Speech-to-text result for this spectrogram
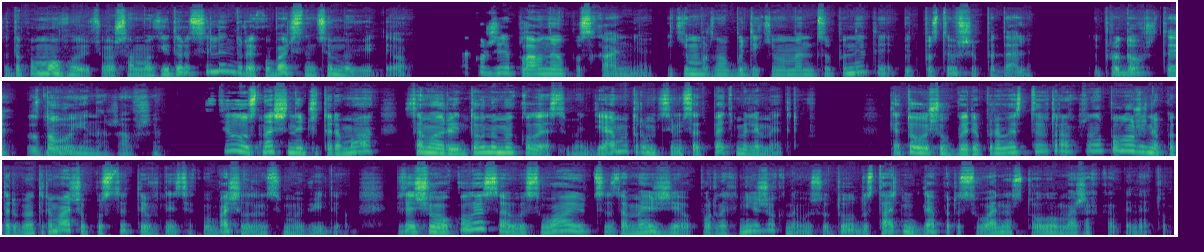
за допомогою цього самого гідроциліндру, як ви бачите на цьому відео. Також є плавне опускання, яке можна в будь-який момент зупинити, відпустивши педалі, і продовжити, знову її нажавши. Стіл оснащений чотирма самоорієнтовними колесами діаметром 75 мм. Для того, щоб виріб привести в транспортне положення, потрібно тримач опустити вниз, як ви бачили на цьому відео. Після чого колеса висуваються за межі опорних ніжок на висоту, достатньо для пересування столу в межах кабінету.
